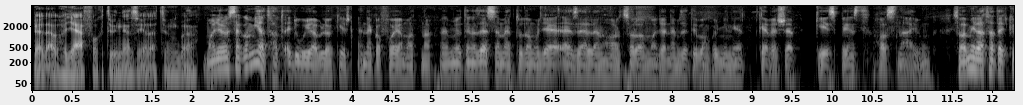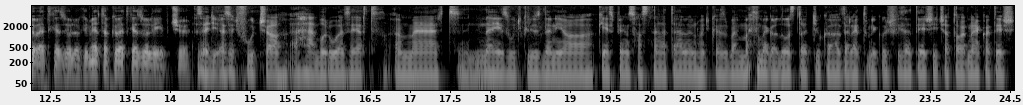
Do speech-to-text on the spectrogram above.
például, hogy el fog tűnni az életünkből. Magyarországon mi adhat egy újabb lökést ennek a folyamatnak? Mert miután az eszemet tudom, hogy ez ellen harcol a Magyar Nemzeti Bank, hogy minél kevesebb készpénzt használjunk. Szóval mi láthat egy következő lökő? Miért a következő lépcső? Ez egy, ez egy furcsa háború azért, mert nehéz úgy küzdeni a készpénz használat ellen, hogy közben meg megadóztatjuk az elektronikus fizetési csatornákat, és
